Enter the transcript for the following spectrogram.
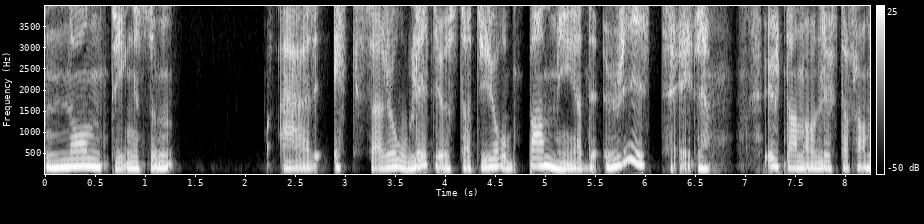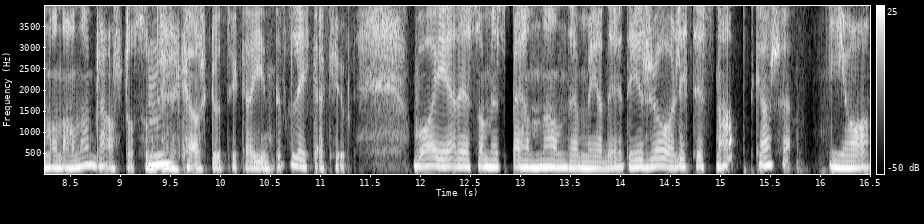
någonting som är extra roligt just att jobba med retail utan att lyfta fram någon annan bransch då, som mm. du kanske skulle tycka inte var lika kul. Vad är det som är spännande med det? Det är rörligt, det är snabbt kanske? Ja,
